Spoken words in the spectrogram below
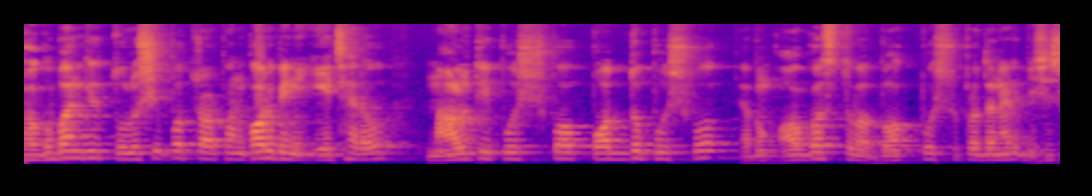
ভগবানকে তুলসী পত্র অর্পণ করবেনই এছাড়াও মালতী পুষ্প পদ্ম পুষ্প এবং অগস্ত বা বক পুষ্প প্রদানের বিশেষ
